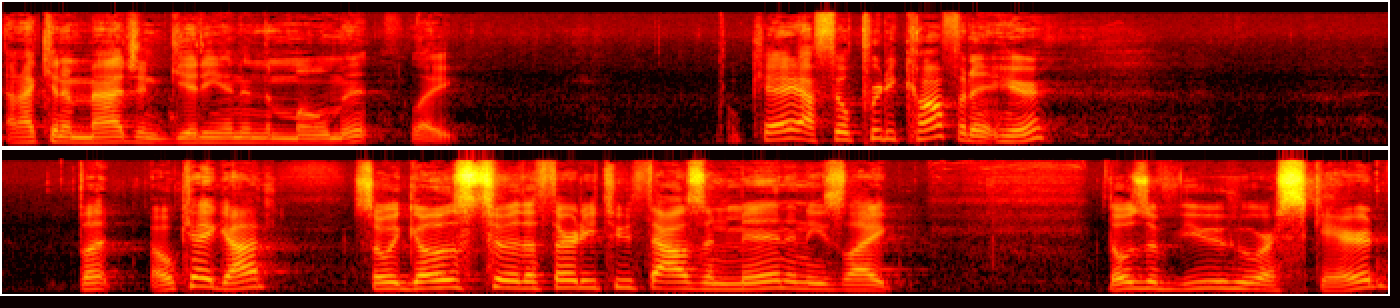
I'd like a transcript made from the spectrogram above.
And I can imagine Gideon in the moment, like, okay, I feel pretty confident here. But okay, God. So he goes to the 32,000 men and he's like, those of you who are scared,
